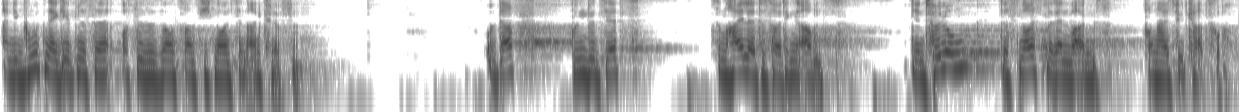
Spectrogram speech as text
an die guten Ergebnisse aus der Saison 2019 anknüpfen. Und das bringt uns jetzt zum Highlight des heutigen Abends, die Enthüllung des neuesten Rennwagens von Highspeed Karlsruhe.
